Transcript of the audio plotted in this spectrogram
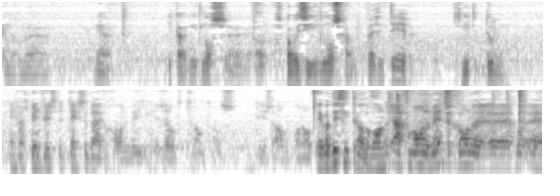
En om, ja. Je kan het niet los, eh, als poëzie los gaan presenteren. Dat is niet de bedoeling. En van Spinvis, de teksten blijven gewoon een beetje in dezelfde trant als het eerste album. Gewoon over Hé, wat is die trant? Gewoon, ja, gewone mensen, gewone eh,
